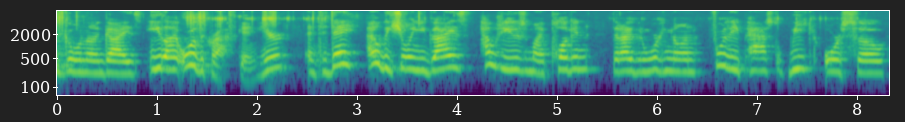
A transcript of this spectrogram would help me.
going on guys? Eli or the Craft King here, and today I will be showing you guys how to use my plugin that I've been working on for the past week or so,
